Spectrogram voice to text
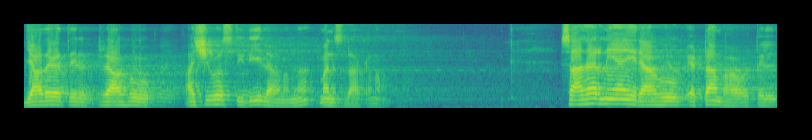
ജാതകത്തിൽ രാഹു അശുഭസ്ഥിതിയിലാണെന്ന് മനസ്സിലാക്കണം. സാധാരണയായി രാഹു എട്ടാം ഭാവത്തിൽ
